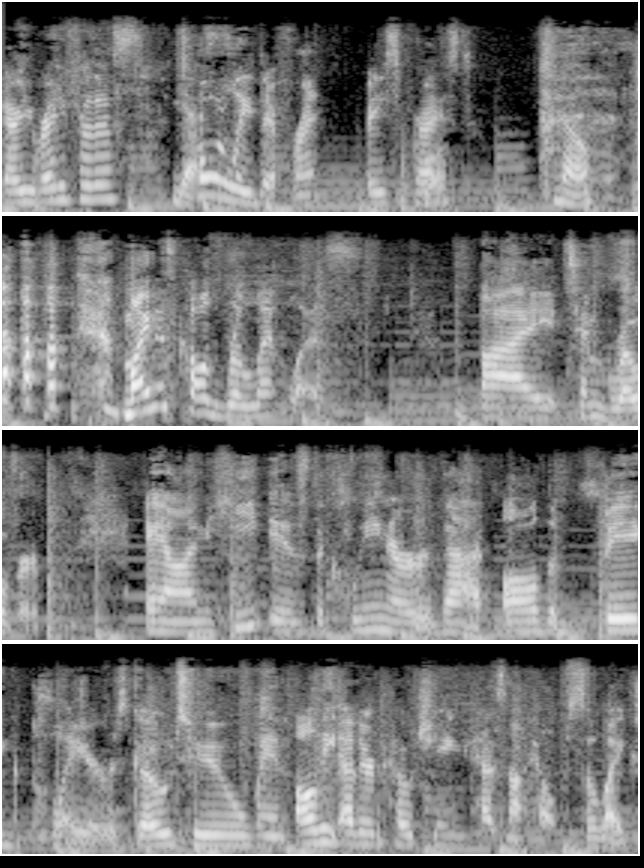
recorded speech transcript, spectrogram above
Are you ready for this? Yes. Totally different. Are you surprised? No, Mine is called Relentless by Tim Grover. And he is the cleaner that all the big players go to when all the other coaching has not helped. So, like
